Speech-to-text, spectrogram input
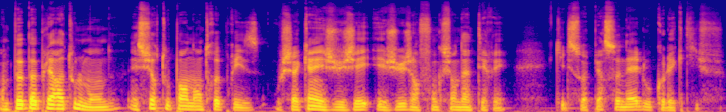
On ne peut pas plaire à tout le monde, et surtout pas en entreprise, où chacun est jugé et juge en fonction d'intérêts, qu'ils soient personnels ou collectifs.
